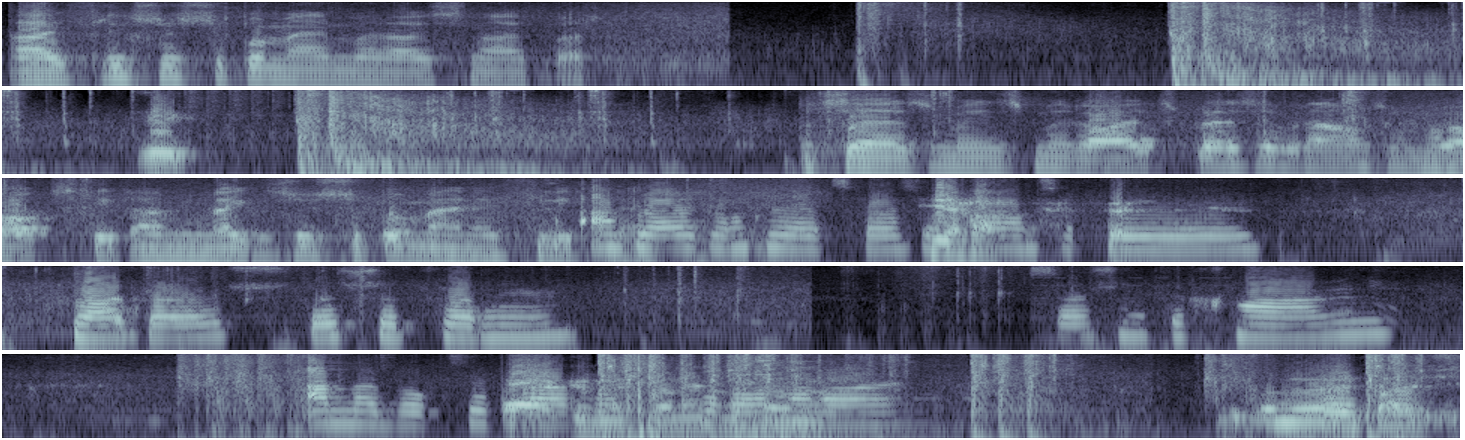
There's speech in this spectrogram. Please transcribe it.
Hij vliegt zo Superman met een sniper. Sê as mens met daai explosive rounds om raak skiet dan lyk dit so Superman hy vlieg net. Afluit ongeveer zoals je Ja. kan op Snipers, dus shit van session te gaan. Aan mijn box zit Ja, daar, ik dus gewoon maar. Ik kan er een paar eh,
